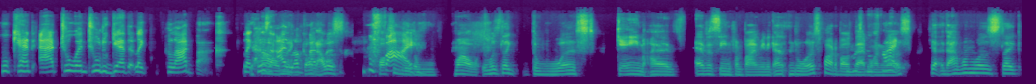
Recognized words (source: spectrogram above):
who can't add two and two together, like Gladbach. Like, yeah, listen, oh I love God, Gladbach. I was Five. The, wow, it was like the worst game I've ever seen from Bayern Munich. And, and the worst part about that one five. was, yeah, that one was like,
